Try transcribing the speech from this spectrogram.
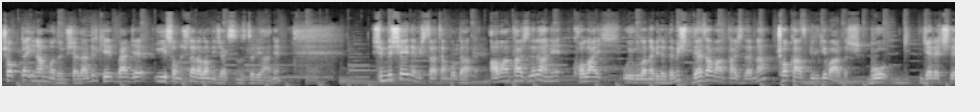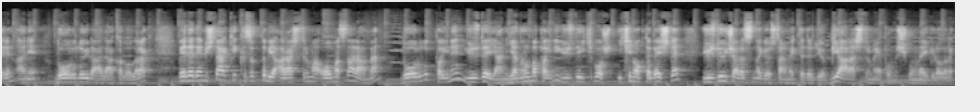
çok da inanmadığım şeylerdir ki bence iyi sonuçlar alamayacaksınızdır yani. Şimdi şey demiş zaten burada avantajları hani kolay uygulanabilir demiş. Dezavantajlarına çok az bilgi vardır. Bu gereçlerin hani doğruluğuyla alakalı olarak. Ve de demişler ki kısıtlı bir araştırma olmasına rağmen doğruluk payını yüzde yani yanılma payını yüzde iki boş 2.5 ile yüzde 3 arasında göstermektedir diyor. Bir araştırma yapılmış bununla ilgili olarak.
